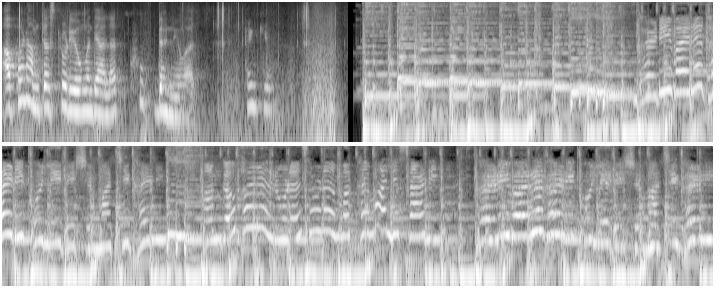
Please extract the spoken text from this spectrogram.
आपण आमच्या स्टुडिओमध्ये आलात. खूप धन्यवाद. थँक्यू घडीवर घडी खुली रेशमाची घडी. खुली घडी.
